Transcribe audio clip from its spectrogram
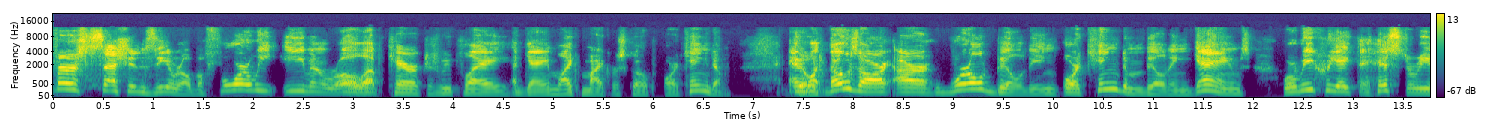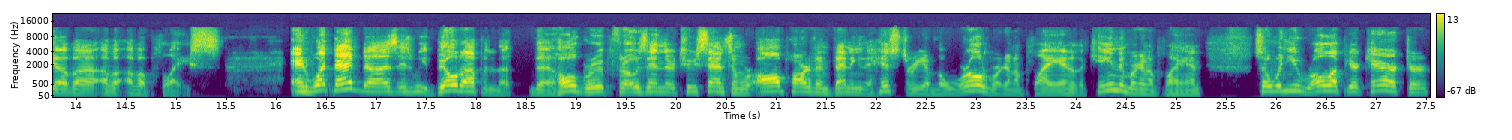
first session zero, before we even roll up characters, we play a game like Microscope or Kingdom. And Build. what those are are world building or kingdom building games where we create the history of a, of a, of a place. And what that does is we build up, and the, the whole group throws in their two cents, and we're all part of inventing the history of the world we're going to play in or the kingdom we're going to play in. So when you roll up your character,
